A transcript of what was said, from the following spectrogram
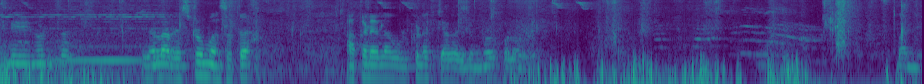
ಇಲ್ಲಿ ನೋಡಿ ಸರ್, ಇದೆಲ್ಲ ರೆಸ್ಟ್ ರೂಮ್ ಅನಿಸುತ್ತೆ. ಆ ಕಡೆ ಎಲ್ಲ ಉಳ್ಕೊಳ್ಳೋಕ್ಕೆ ಜಾಗ ಇದನ್ನು ನೋಡ್ಕೊಳ್ಳೋದು ಬನ್ನಿ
